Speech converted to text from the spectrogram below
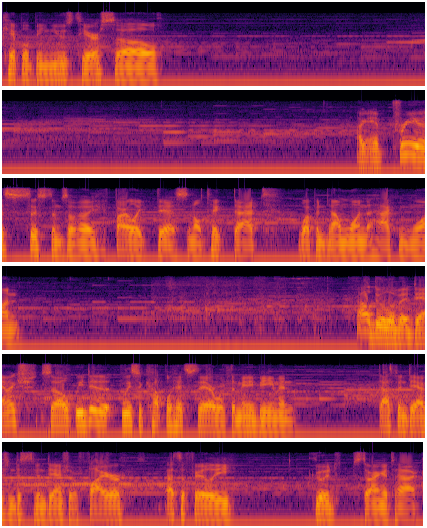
capable of being used here, so I can have three systems of a fire like this, and I'll take that weapon down one, the hacking one. That'll do a little bit of damage. So we did at least a couple hits there with the mini beam, and that's been damaged, and this has been damaged with fire. That's a fairly good starting attack.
